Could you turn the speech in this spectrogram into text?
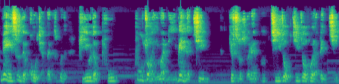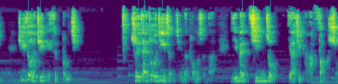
内饰的过强的或者皮肤的铺铺状以外，里面的筋就是所谓的肌肉，肌肉会来变筋，肌肉筋也是绷紧。所以在做季整形的同时呢，里面筋肉也要去把它放松，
